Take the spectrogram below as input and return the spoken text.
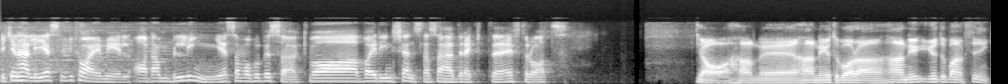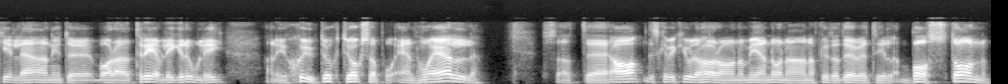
Vilken härlig gäst vi fick ha Emil. Adam Blinge som var på besök. Vad, vad är din känsla så här direkt eh, efteråt? Ja, han, är- han är ju inte bara, han är ju inte bara en fin kille, han är inte bara trevlig, rolig. Han är ju sjukt duktig också på NHL. Så att eh, ja, det ska bli kul att höra honom igen då när han har flyttat över till Boston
